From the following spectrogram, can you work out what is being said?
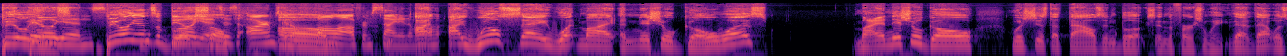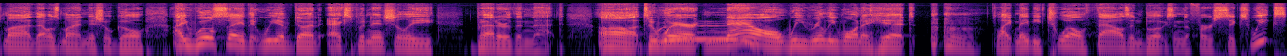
billions, Billions. billions of books. Sold. His arm's gonna Um, fall off from signing them I, all. I will say what my initial goal was. My initial goal was just a thousand books in the first week. That that was my that was my initial goal. I will say that we have done exponentially better than that uh, to where now we really want to hit like maybe 12,000 books in the first six weeks.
